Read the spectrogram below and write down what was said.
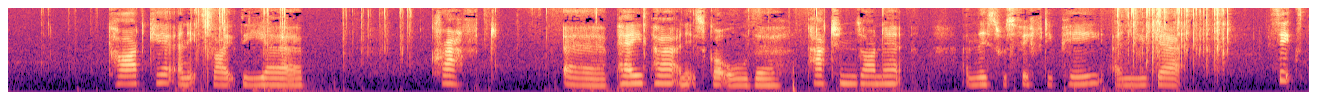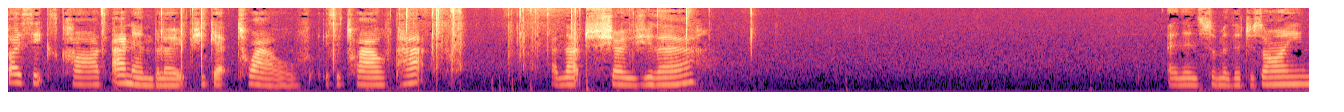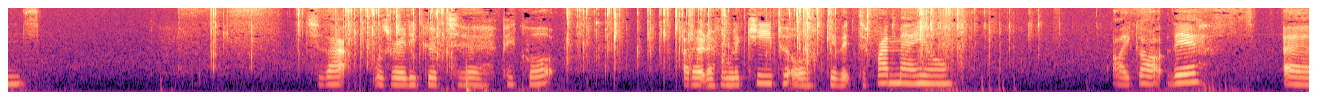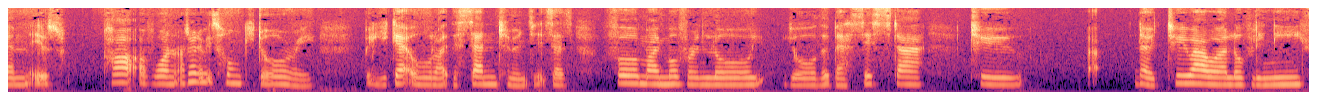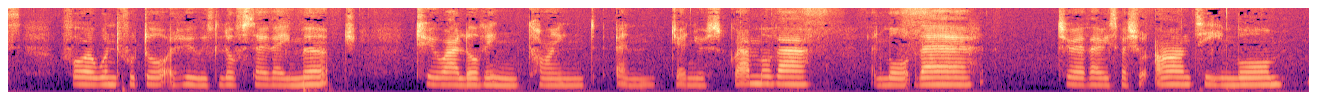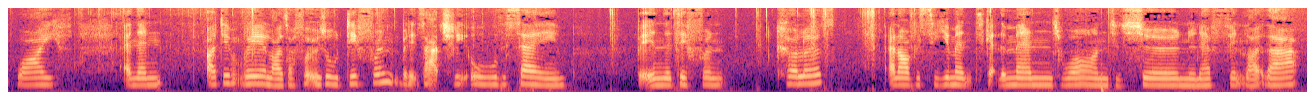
card kit and it's like the uh, craft uh, paper and it's got all the patterns on it and this was 50p and you get 6 by 6 cards and envelopes you get 12 it's a 12 pack. And that just shows you there. And then some of the designs. So that was really good to pick up. I don't know if I'm going to keep it or give it to friend mail. I got this. Um, it was part of one I don't know if it's Hunkydory but you get all like the sentiments and it says for my mother-in-law you're the best sister to uh, no to our lovely niece for a wonderful daughter who is loved so very much to our loving kind and generous grandmother and more there to a very special auntie mum wife. And then I didn't realise I thought it was all different but it's actually all the same but in the different colours. And obviously you're meant to get the men's ones and sun and everything like that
